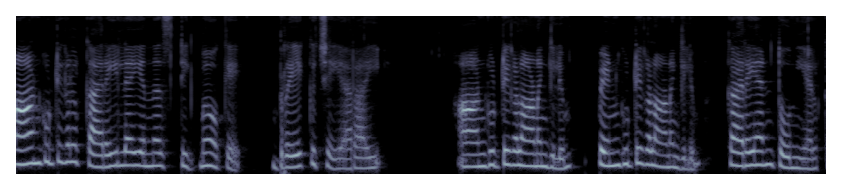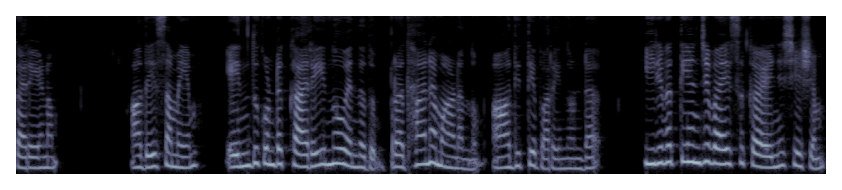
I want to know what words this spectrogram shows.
ആൺകുട്ടികൾ കരയില്ല എന്ന സ്റ്റിഗ്മ ഒക്കെ ബ്രേക്ക് ചെയ്യാറായി. ആൺകുട്ടികളാണെങ്കിലും പെൺകുട്ടികളാണെങ്കിലും കരയാൻ തോന്നിയാൽ കരയണം. അതേസമയം എന്തുകൊണ്ട് കരയുന്നു എന്നതും പ്രധാനമാണെന്നും ആദിത്യ പറയുന്നുണ്ട്. ഇരുപത്തിയഞ്ച് വയസ്സ് കഴിഞ്ഞ ശേഷം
